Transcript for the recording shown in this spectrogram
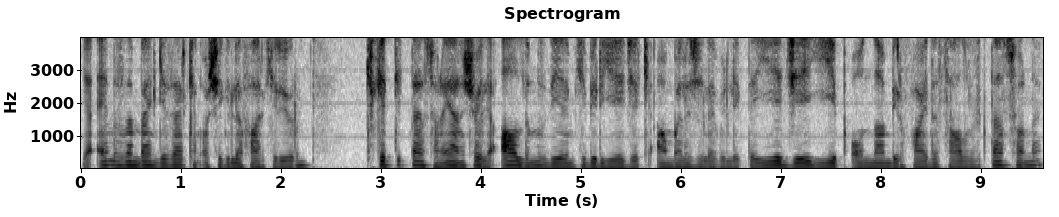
ya en azından ben gezerken o şekilde fark ediyorum. Tükettikten sonra yani şöyle aldığımız diyelim ki bir yiyecek ambalajıyla birlikte yiyeceği yiyip ondan bir fayda sağladıktan sonra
